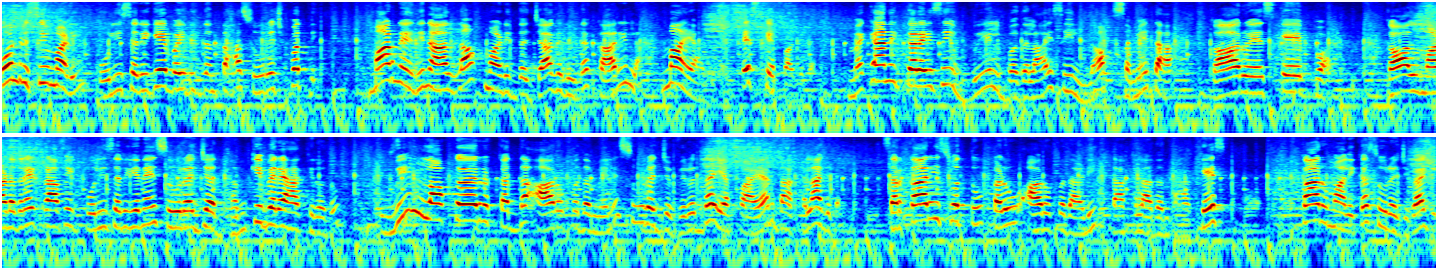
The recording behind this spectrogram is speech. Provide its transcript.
ಫೋನ್ ರಿಸೀವ್ ಮಾಡಿ ಪೊಲೀಸರಿಗೆ ಬೈದಿದ್ದಂತಹ ಸೂರಜ್ ಪತ್ನಿ. ಮಾರನೇ ದಿನ ಲಾಕ್ ಮಾಡಿದ್ದ ಜಾಗದಿಂದ ಕಾರಿಲ್ಲ, ಮಾಯ ಆಗಿದೆ ಎಸ್ಕೇಪ್ ಆಗಿದೆ. ಮೆಕ್ಯಾನಿಕ್ ಕರೆಯಿಸಿ ವೀಲ್ ಬದಲಾಯಿಸಿ ಲಾಕ್ ಸಮೇತ ಕಾರು ಎಸ್ಕೇಪ್ ಕಾಲ್ ಮಾಡಿದ್ರೆ ಟ್ರಾಫಿಕ್ ಪೊಲೀಸರಿಗೇನೆ ಸೂರಜ್ ಧಮಕಿ ಬೇರೆ ಹಾಕಿರೋದು. ವೀಲ್ ಲಾಕರ್ ಕದ್ದ ಆರೋಪದ ಮೇಲೆ ಸೂರಜ್ ವಿರುದ್ಧ ಎಫ್ಐಆರ್ ದಾಖಲಾಗಿದೆ. ಸರ್ಕಾರಿ ಸ್ವತ್ತು ಕಳುವು ಆರೋಪದ ಅಡಿ ದಾಖಲಾದಂತಹ ಕೇಸ್. ಕಾರು ಮಾಲೀಕ ಸೂರಜ್ಗಾಗಿ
